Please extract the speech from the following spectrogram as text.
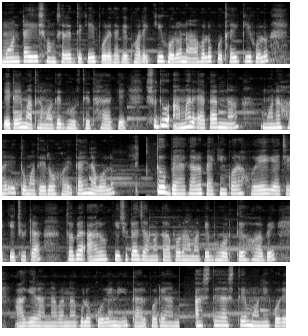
মনটা এই সংসারের দিকেই পড়ে থাকে। ঘরে কি হলো, না হলো, কোথায় কি হলো, এটাই মাথার মধ্যে ঘুরতে থাকে। শুধু আমার একার না, মনে হয় তোমাদেরও হয়, তাই না বলো? তো ব্যাগ আরও প্যাকিং করা হয়ে গেছে কিছুটা, তবে আরও কিছুটা জামা কাপড় আমাকে ভরতে হবে। আগে রান্নাবান্নাগুলো করে নিই, তারপরে আমি আস্তে আস্তে মনে করে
